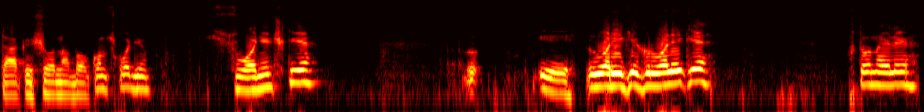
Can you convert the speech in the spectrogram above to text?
Так, еще на балкон сходим. Сонечки. И лорики-кролики в туннеле.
